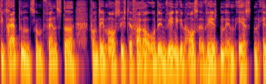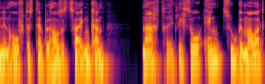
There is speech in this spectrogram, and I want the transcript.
Die Treppen zum Fenster, von dem aus sich der Pharao den wenigen Auserwählten im ersten Innenhof des Tempelhauses zeigen kann, nachträglich so eng zugemauert,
